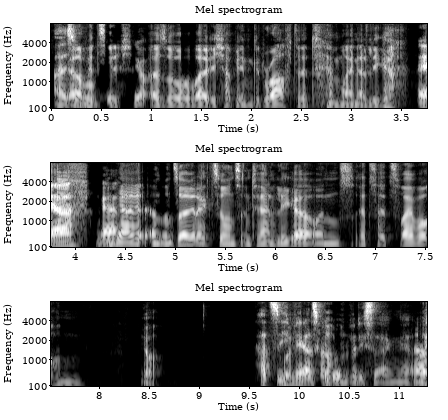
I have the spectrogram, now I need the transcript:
Also, ja, witzig. Ja. Also, weil ich habe ihn gedraftet in meiner Liga. Ja, ja. In, der, in unserer redaktionsinternen Liga und jetzt seit zwei Wochen, ja. Hat sich mehr als gelohnt, würde ich sagen. Ja.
